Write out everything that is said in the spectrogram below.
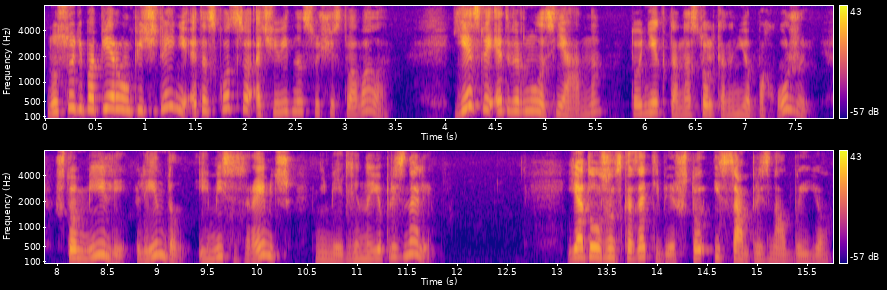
Но, судя по первому впечатлению, это сходство, очевидно, существовало. Если это вернулась не Анна, то некто настолько на нее похожий, что Милли, Линдл и миссис Рэмидж немедленно ее признали. Я должен сказать тебе, что и сам признал бы ее.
